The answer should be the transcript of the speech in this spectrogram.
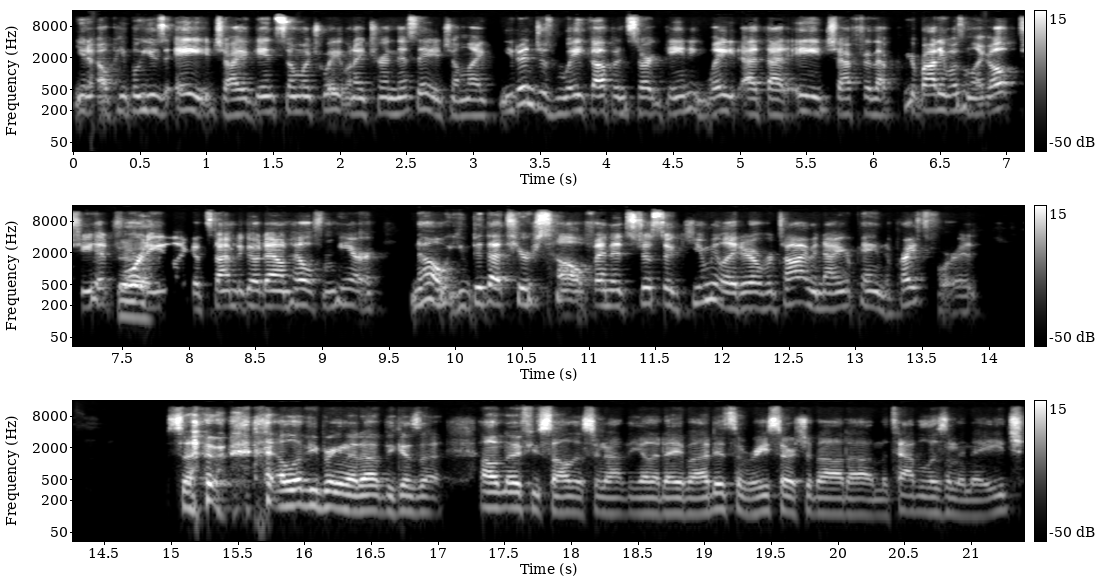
you know people use age. I gained so much weight when i turned this age. I'm like you didn't just wake up and start gaining weight at that age after that your body wasn't like oh she hit 40 yeah. like it's time to go downhill from here. No you did that to yourself and it's just accumulated over time and now you're paying the price for it so I love you bringing that up because uh, I don't know if you saw this or not the other day, but I did some research about uh, metabolism and age,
